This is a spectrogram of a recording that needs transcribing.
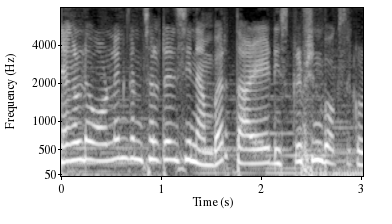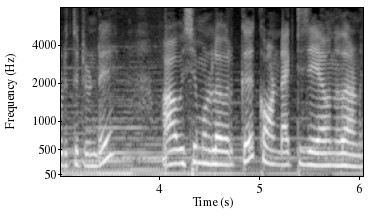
ഞങ്ങളുടെ ഓൺലൈൻ കൺസൾട്ടൻസി നമ്പർ താഴെ ഡിസ്ക്രിപ്ഷൻ ബോക്സിൽ കൊടുത്തിട്ടുണ്ട്. ആവശ്യമുള്ളവർക്ക് കോൺടാക്റ്റ് ചെയ്യാവുന്നതാണ്.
